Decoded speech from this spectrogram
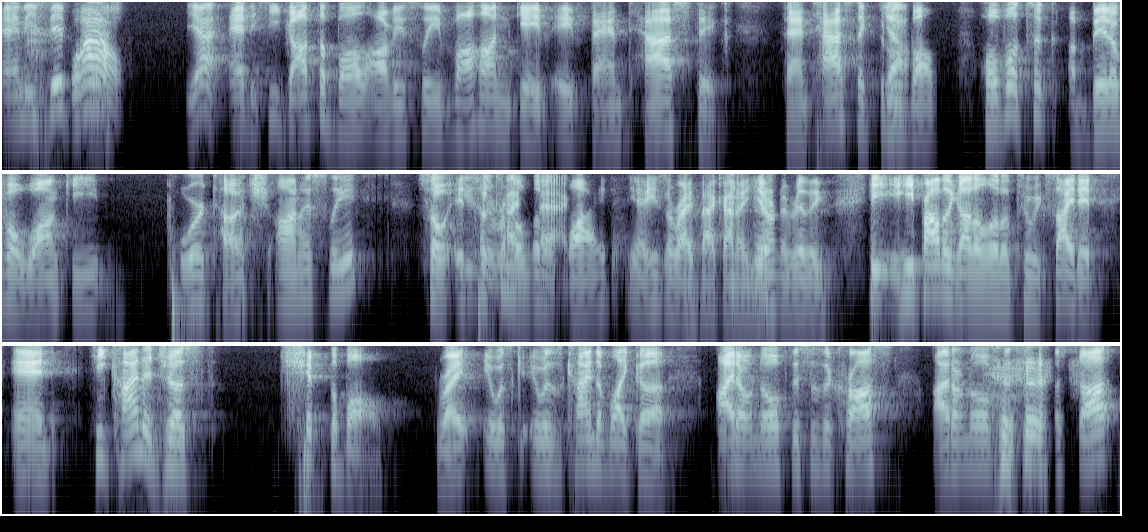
And he did Wow. push. Yeah, and he got the ball. Obviously, Vahan gave a fantastic, fantastic through Yeah. ball. Hovo took a bit of a wonky, poor touch, honestly. So it He's took a him a little back. wide. Yeah, he's a right back. I know you don't really. He he probably got a little too excited, and he kind of just chipped the ball. Right? It was it was kind of like a I don't know if this is a cross. I don't know if this is a shot.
